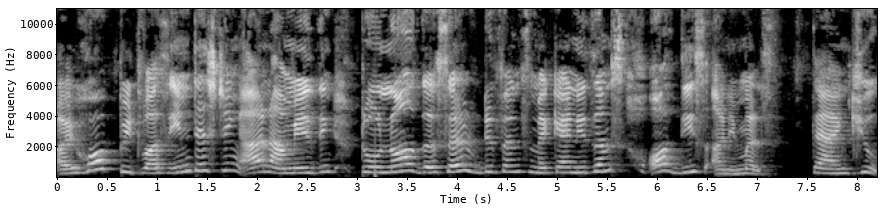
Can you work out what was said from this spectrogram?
I hope it was interesting and amazing to know the self-defense mechanisms of these animals. Thank you.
